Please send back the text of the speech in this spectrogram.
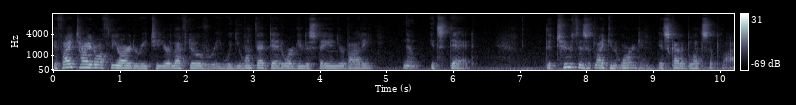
If I tied off the artery to your left ovary, would you want that dead organ to stay in your body? No. It's dead. The tooth is like an organ, it's got a blood supply.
